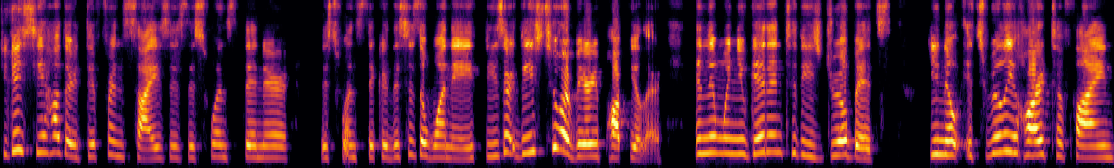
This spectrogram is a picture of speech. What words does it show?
Do you guys see how they're different sizes? This one's thinner, this one's thicker. This is a one eighth. These are these two are very popular. And then when you get into these drill bits, you know, it's really hard to find,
